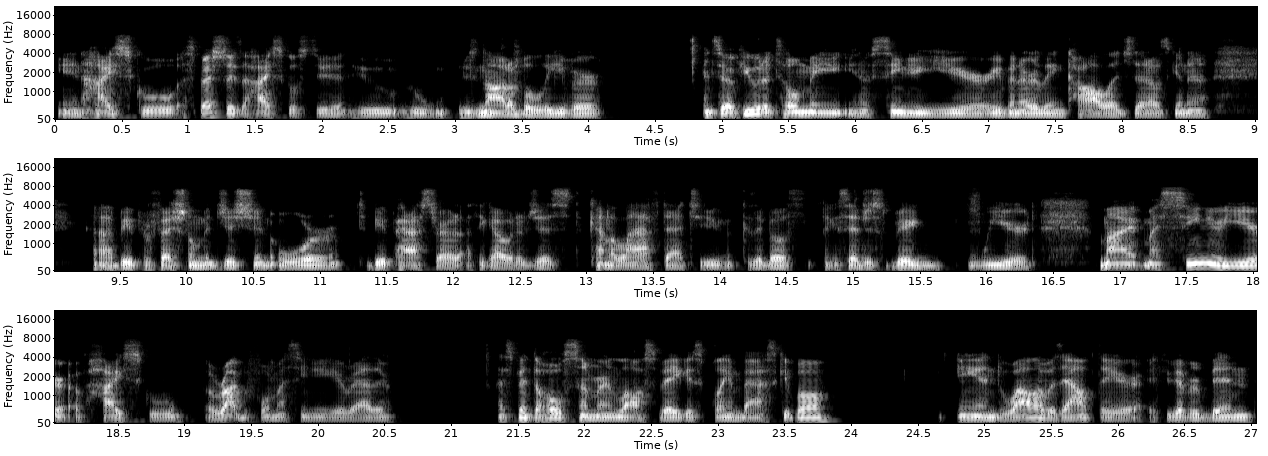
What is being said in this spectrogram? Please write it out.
in high school, especially as a high school student who, who who's not a believer. And so, if you would have told me, you know, senior year or even early in college that I was going to uh, be a professional magician or to be a pastor, I, I think I would have just kind of laughed at you because they both, like I said, just very weird. My my senior year of high school, or right before my senior year rather, I spent the whole summer in Las Vegas playing basketball. And while I was out there, if you've ever been,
